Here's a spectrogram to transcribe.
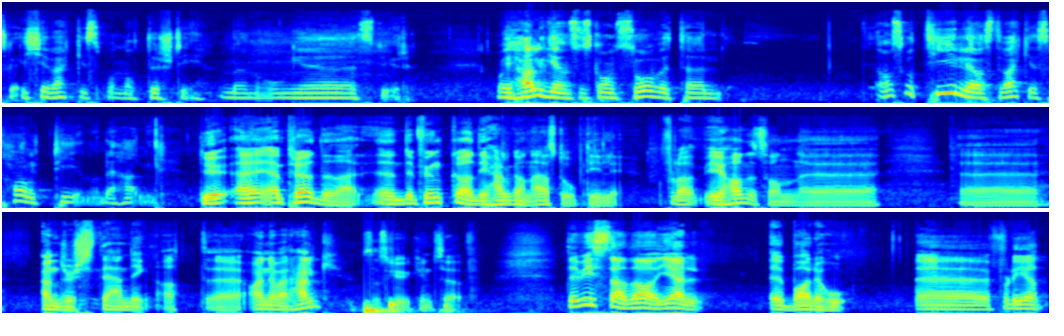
skal ikke vekkes på natterstid med noe ungestyr. Og i helgen så skal han sove til Han skal tidligst vekkes halv ti når det er helg. Du, jeg, jeg prøvde det der. Eh, Det funka de helgene jeg sto opp tidlig. For da, vi hadde sånn øh, eh, understanding at uh, annenhver helg så skulle hun kunne sove. Det visste jeg da gjelder eh, bare hun. Uh, fordi at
